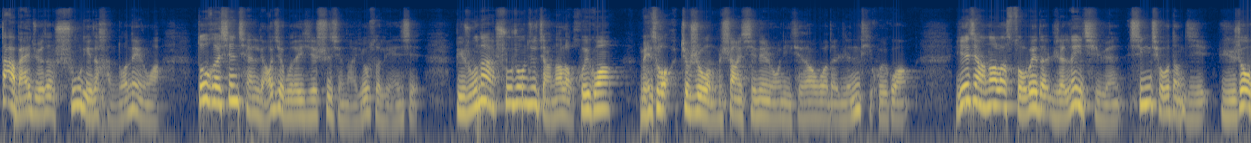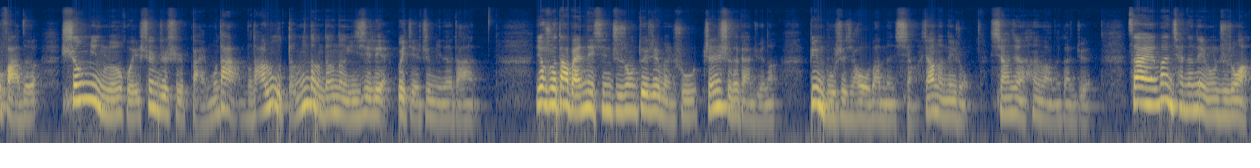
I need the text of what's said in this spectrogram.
大白觉得书里的很多内容啊，都和先前了解过的一些事情呢有所联系。比如呢，书中就讲到了辉光，没错，就是我们上一期内容里提到过的人体辉光。也讲到了所谓的人类起源、星球等级、宇宙法则、生命轮回，甚至是百慕大、五大陆等等等等一系列未解之谜的答案。要说大白内心之中对这本书真实的感觉呢，并不是小伙伴们想象的那种相见恨晚的感觉。在万千的内容之中啊，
